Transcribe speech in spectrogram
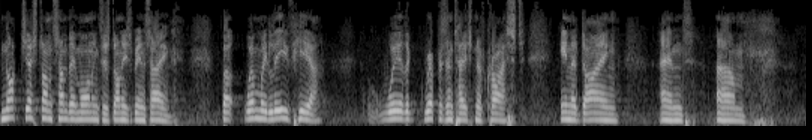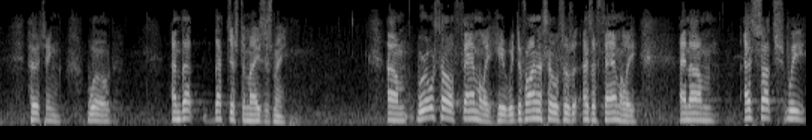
not just on Sunday mornings, as Donny's been saying, but when we leave here, we're the representation of Christ in a dying and um, hurting world. And that, that just amazes me. Um, we're also a family here. We define ourselves as, as a family. And um, as such, we,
